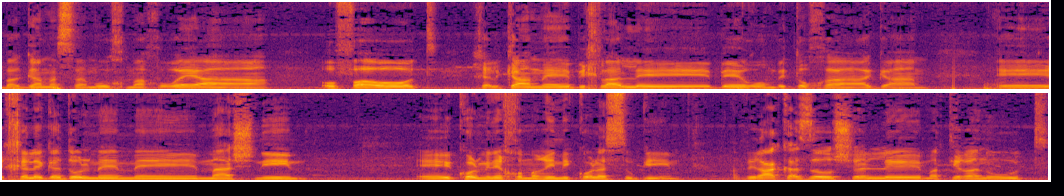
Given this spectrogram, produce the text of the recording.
באגם הסמוך מאחורי ההופעות, חלקם אה, בכלל אה, בעירום בתוך האגם, אה, חלק גדול מהם מעשנים, כל מיני חומרים מכל הסוגים. אווירה כזו של מתירנות,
